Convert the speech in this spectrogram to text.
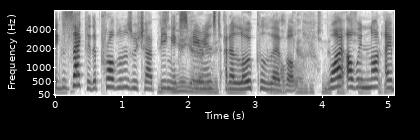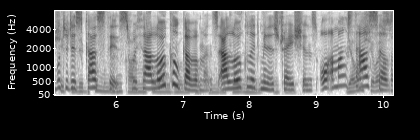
Exactly, the problems which are being experienced at a local level. Why are we not able to discuss this with our local governments, our local administrations, or amongst ourselves?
